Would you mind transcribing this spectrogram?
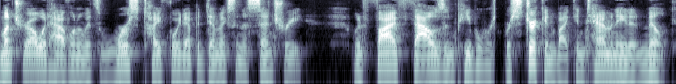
Montreal would have one of its worst typhoid epidemics in a century, when 5,000 people were, stricken by contaminated milk,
